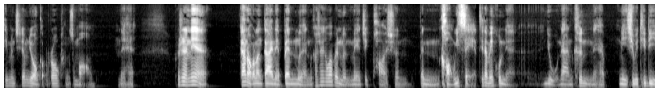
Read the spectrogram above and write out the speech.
ที่มันเชื่อมโยงกับโรคทางสมอง นะฮะเพราะฉะนั้นเนี่ยการออกกำลังกายเนี่ยเป็นเหมือนเขาใช้คำว่าเป็นเหมือน magic potion เป็นของวิเศษที่ทำให้คุณเนี่ยอยู่นานขึ้นนะครับ มีชีวิตที่ดี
